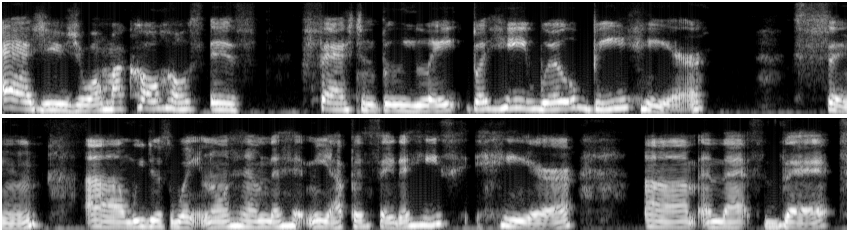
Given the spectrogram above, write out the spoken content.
as usual, my co host is fashionably late, but he will be here soon. Um, we just waiting on him to hit me up and say that he's here. Um, and that's that.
